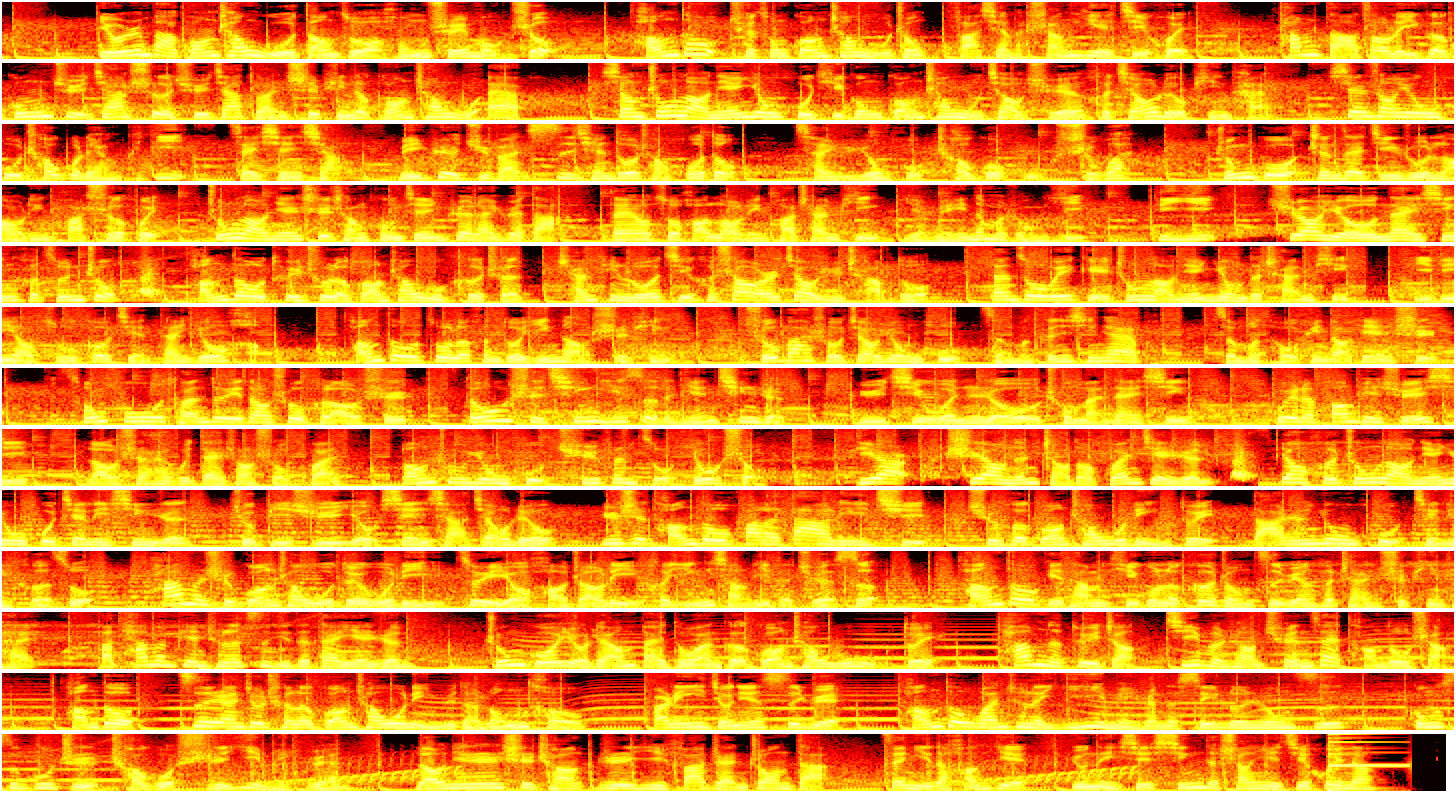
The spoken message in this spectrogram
有人把广场舞当作洪水猛兽，糖豆却从广场舞中发现了商业机会。他们打造了一个工具加社区加短视频的广场舞 App，向中老年用户提供广场舞教学和交流平台。线上用户超过两个亿，在线下每月举办四千多场活动，参与用户超过五十万。中国正在进入老龄化社会，中老年市场空间越来越大，但要做好老龄化产品也没那么容易。第一，需要有耐心和尊重。糖豆推出了广场舞课程，产品逻辑和少儿教育差不多，但作为给中老年用的产品，一定要足够简单友好。糖豆做了很多引导视频，手把手教用户怎么更新 App，怎么投屏到电视。从服务团队到授课老师，都是清一色的年轻人，语气温柔，充满耐心。为了方便学习，老师还会戴上手环，帮助用户区分左右手。第二是要能找到关键人，要和中老年用户建立信任，就必须有线下交流。于是糖豆花了大力气去和广场舞领队、达人用户建立合作，他们是广场舞队伍里最有号召力和影响力的角色。糖豆给他们提供了各种资源和展示平台，把他们变成了自己的代言人。中国有两百多万个广场舞舞队，他们的队长基本上全在糖豆上，糖豆自然就成了广场舞领域的龙头。二零一九年四月，糖豆完成了一亿美元的 C 轮融资，公司估值超过十亿美元。老年人市场日益发展壮大，在你的行业有哪些新的商业机会呢？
